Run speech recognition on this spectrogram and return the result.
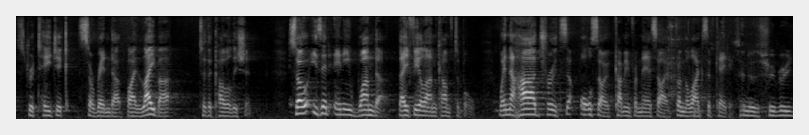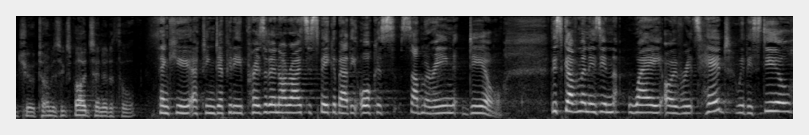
strategic surrender by Labor to the coalition. So is it any wonder they feel uncomfortable when the hard truths are also coming from their side, from the likes of Keating. Senator Shoebridge, your time has expired. Senator Thorpe. Thank you, Acting Deputy President. I rise to speak about the AUKUS submarine deal. This government is in way over its head with this deal.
